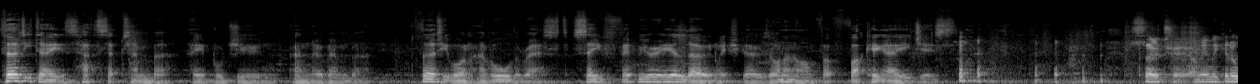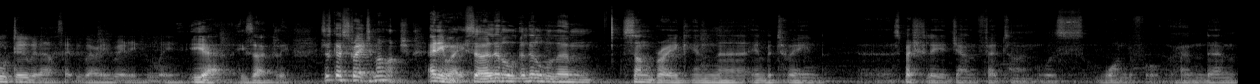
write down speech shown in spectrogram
thirty days hath September, April, June, and November. Thirty-one have all the rest, save February alone, which goes on and on for fucking ages. So true. I mean, we could all do without February, really, couldn't we? yeah, exactly. Just go straight to March. Anyway, so a little a little um, sun break in uh, in between, uh, especially Jan Fed time, was wonderful. And um,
